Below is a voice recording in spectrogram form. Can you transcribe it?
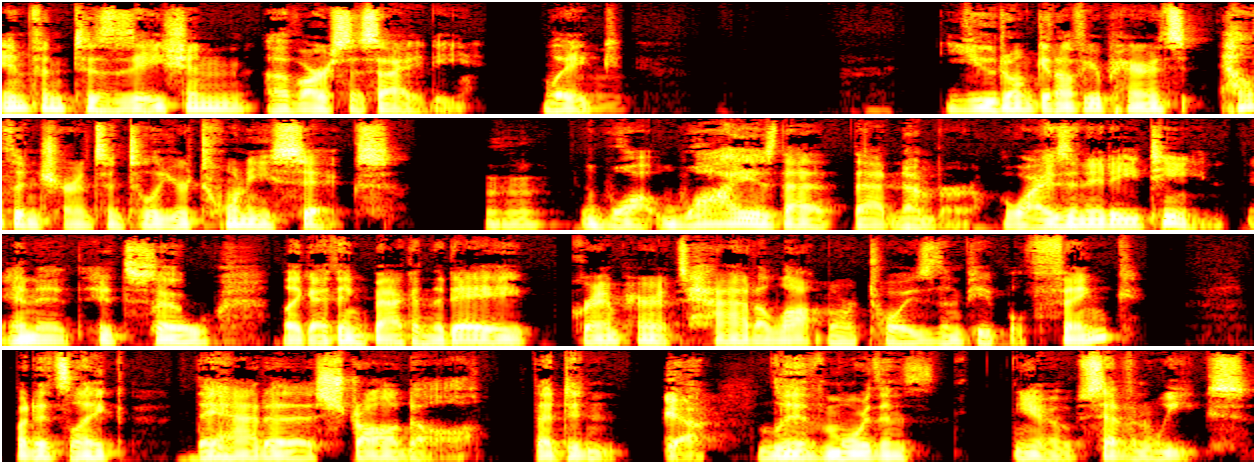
infantization of our society. Like, Mhm. you don't get off your parents' health insurance until you're 26 mm-hmm. why, why is that that number why isn't it 18 and it it's so like i think back in the day grandparents had a lot more toys than people think but it's like they had a straw doll that didn't Yeah. live more than you know 7 weeks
